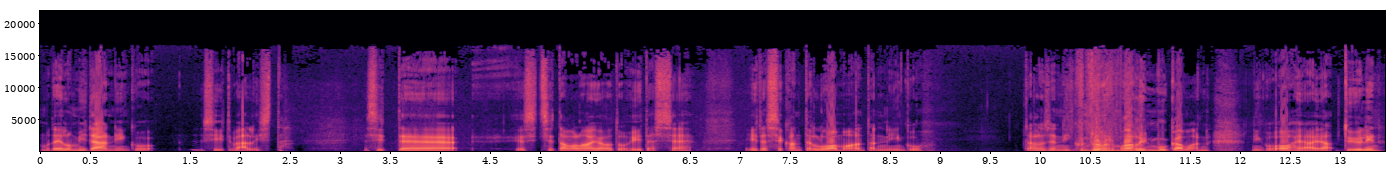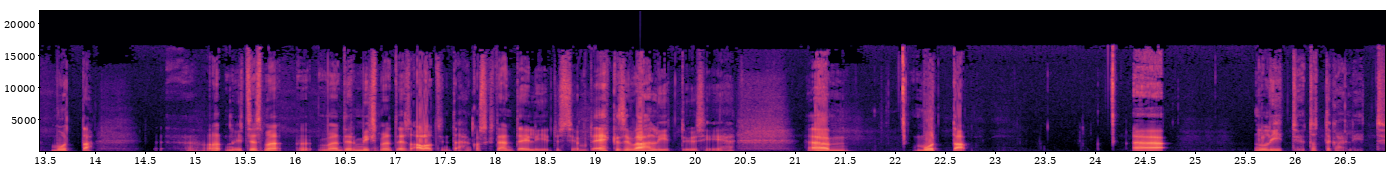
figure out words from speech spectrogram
mutta ei ollut mitään niin kuin, siitä välistä. Ja sitten, ja sitten se tavallaan joutuu itse se, itse se kante luomaan tämän niin kuin, tällaisen niin kuin normaalin, mukavan niin kuin ohjaajatyylin, mutta – itse asiassa mä, mä en tiedä, miksi mä nyt edes aloitin tähän, koska tämä nyt ei liity siihen, mutta ehkä se vähän liittyy siihen. Öm, mutta ää, No liittyy, totta kai liittyy.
